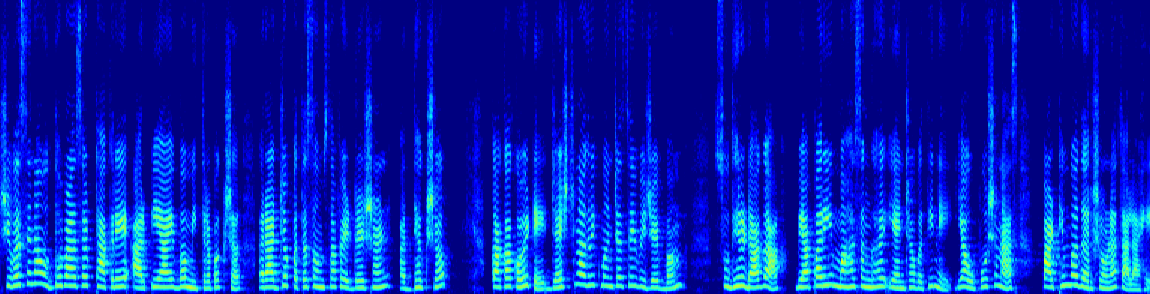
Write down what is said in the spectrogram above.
Shiv Sena Uddhav Balasaheb Thackeray R P I व मित्रपक्ष राज्य पतसंस्था फेडरेशन अध्यक्ष काका कोयटे ज्येष्ठ नागरिक मंचाचे विजय बंब सुधीर डागा व्यापारी महासंघ यांच्या वतीने या उपोषणास पाठिंबा दर्शवण्यात आला आहे.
